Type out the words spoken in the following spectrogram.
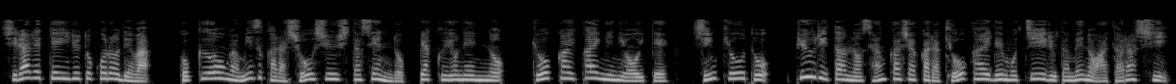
知られているところでは、国王が自ら召集した1604年の教会会議において、新教とピューリタンの参加者から教会で用いるための新しい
